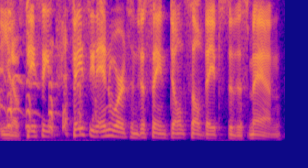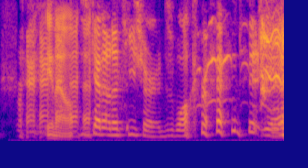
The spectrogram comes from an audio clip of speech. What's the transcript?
you know, facing facing inwards and just saying, "Don't sell vapes to this man." You know, just get on a t-shirt and just walk around. yeah.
